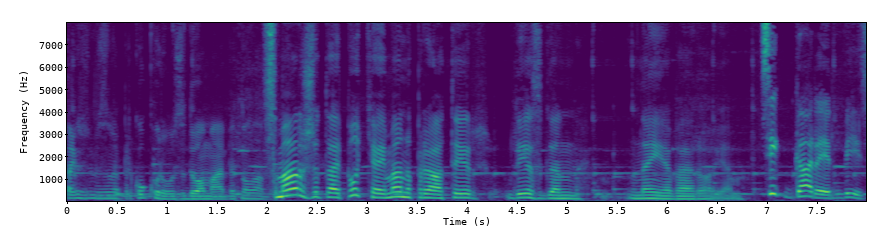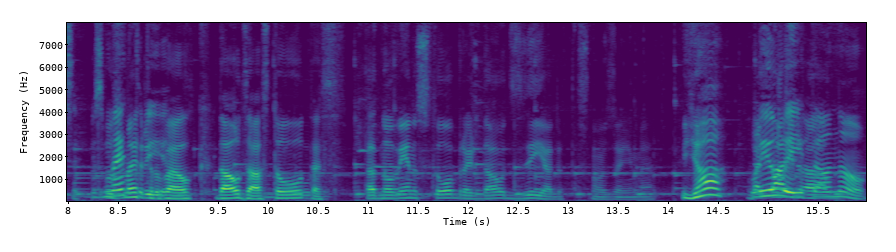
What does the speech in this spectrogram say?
Tagad es mazliet par kukurūzu domāju, bet nu labi. Smarža tai puķei, manuprāt, ir diezgan neievērojama. Cik gara ir bize? Uz, Uz metru velk daudzās tūtes. Tad no vienas stobra ir daudz ziedu. Tas nozīmē. Jā, Vai Lilija ir, tā ā, nav.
